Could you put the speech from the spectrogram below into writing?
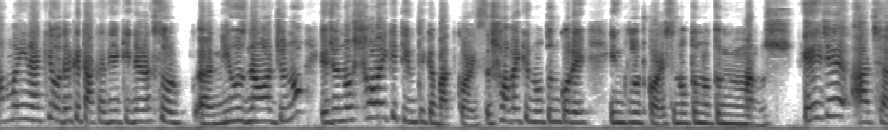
আমি নাকি ওদেরকে টাকা দিয়ে কিনে রাখছে ওর নিউজ নেওয়ার জন্য। এজন্য সবাইকে টিম থেকে বাদ করেছে সবাইকে নতুন করে ইনক্লুড করেছে নতুন নতুন মানুষ। এই যে আচ্ছা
